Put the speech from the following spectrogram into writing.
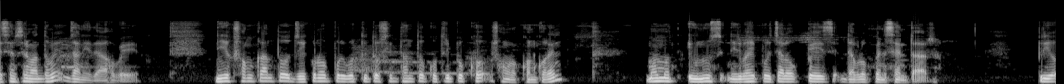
এসএমএস এর মাধ্যমে জানিয়ে দেওয়া হবে। নিয়োগ সংক্রান্ত যে কোনো পরিবর্তিত সিদ্ধান্ত কর্তৃপক্ষ সংরক্ষণ করেন। মোহাম্মদ ইউনুস নির্বাহী পরিচালক পেজ ডেভেলপমেন্ট সেন্টার। প্রিয়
